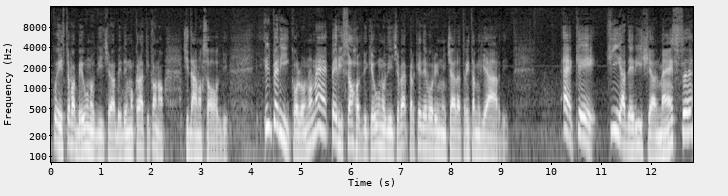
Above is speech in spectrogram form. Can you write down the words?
questo, vabbè, uno dice, vabbè, democratico no, ci danno soldi. Il pericolo non è per i soldi che uno dice, beh, perché devo rinunciare a 30 miliardi? È che chi aderisce al MES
